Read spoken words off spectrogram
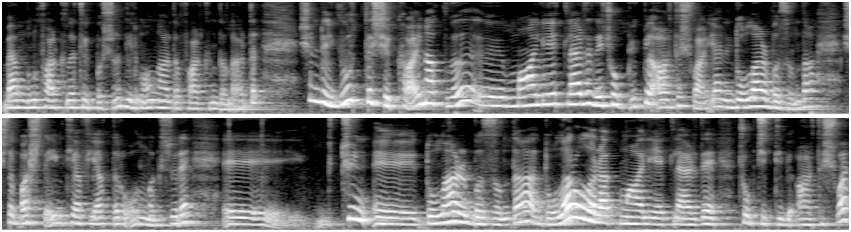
Ben bunun farkında tek başına değilim. Onlar da farkındalardır. Şimdi yurt dışı kaynaklı e, maliyetlerde de çok büyük bir artış var. Yani dolar bazında işte başta emtia fiyatları olmak üzere e, bütün e, dolar bazında dolar olarak maliyetlerde çok ciddi bir artış var.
